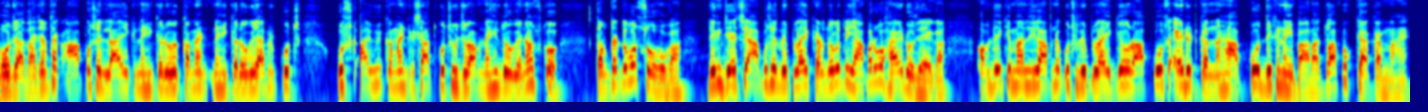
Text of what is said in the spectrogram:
हो जाता है। जब तक आप उसे लाइक नहीं करोगे कमेंट नहीं करोगे, या फिर कुछ, उस आई हुई कमेंट के साथ कुछ भी जवाब नहीं दोगे ना उसको, तब तक तो वो शो होगा। लेकिन जैसे आप उसे रिप्लाई कर दोगे तो यहाँ पर वो हाइड हो जाएगा। अब देखिए, मान लीजिए आपने कुछ रिप्लाई किया और आपको उसे एडिट करना है, आपको दिख नहीं पा रहा तो आपको क्या करना है?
